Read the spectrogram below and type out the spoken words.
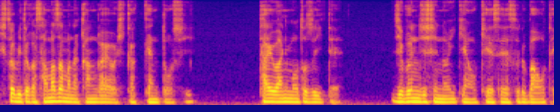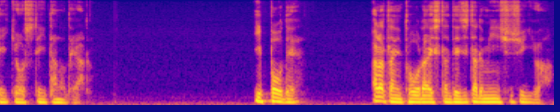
人々が様々な考えを比較検討し、対話に基づいて自分自身の意見を形成する場を提供していたのである。一方で、新たに到来したデジタル民主主義は、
